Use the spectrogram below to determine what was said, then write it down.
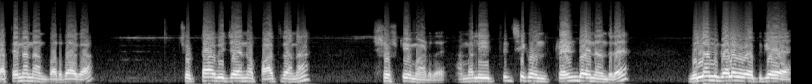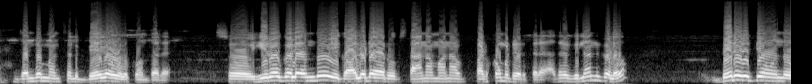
ಕಥೆನ ನಾನು ಬರ್ದಾಗ ಚುಟ್ಟ ವಿಜಯ್ ಅನ್ನೋ ಪಾತ್ರನ ಸೃಷ್ಟಿ ಮಾಡಿದೆ. ಆಮೇಲೆ ಇತ್ತೀಚೆಗೆ ಒಂದು ಟ್ರೆಂಡ್ ಏನಂದ್ರೆ ವಿಲನ್ಗಳು ಇವತ್ತಿಗೆ ಜನರ ಮನಸ್ಸಲ್ಲಿ ಬೇಗ ಉಳ್ಕೊಂತಾರೆ. ಸೊ ಹೀರೋಗಳೊಂದು ಈಗ ಆಲ್ರೆಡಿ ಅವರು ಸ್ಥಾನಮಾನ ಪಡ್ಕೊಂಡ್ಬಿಟ್ಟಿರ್ತಾರೆ. ಆದ್ರೆ ವಿಲನ್ಗಳು ಬೇರೆ ರೀತಿಯ ಒಂದು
